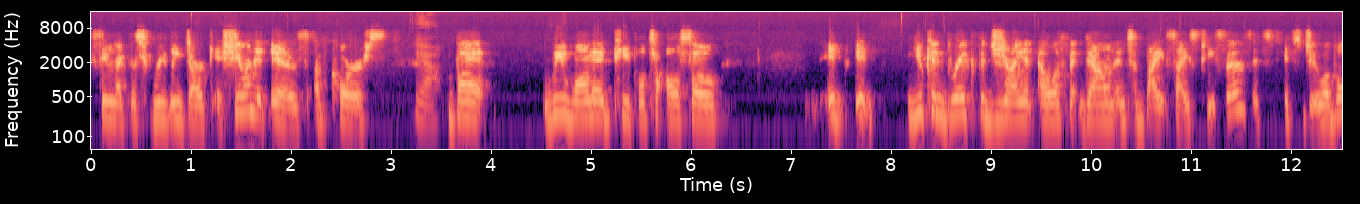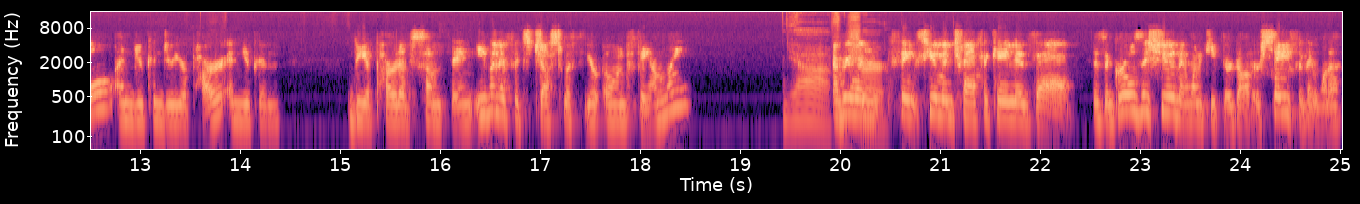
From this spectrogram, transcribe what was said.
seem like this really dark issue, and it is, of course. Yeah. But we wanted people to also it it you can break the giant elephant down into bite-sized pieces. It's it's doable and you can do your part and you can be a part of something even if it's just with your own family. Yeah. Everyone sure. thinks human trafficking is a is a girl's issue and they want to keep their daughter safe and they want to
